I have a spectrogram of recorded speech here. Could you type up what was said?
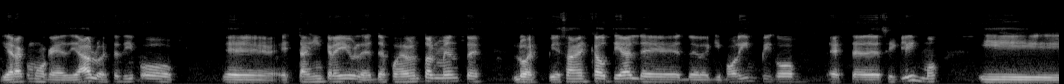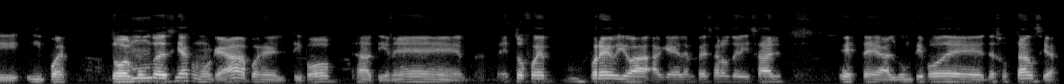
y era como que diablo este tipo eh, es tan increíble después eventualmente lo empiezan a escautear de, del equipo olímpico este de ciclismo y, y pues todo el mundo decía como que, ah, pues el tipo tiene, esto fue previo a, que él empezara a utilizar este algún tipo de, de sustancia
